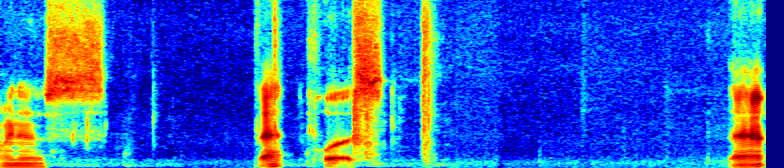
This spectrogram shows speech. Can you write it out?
Minus that plus that.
